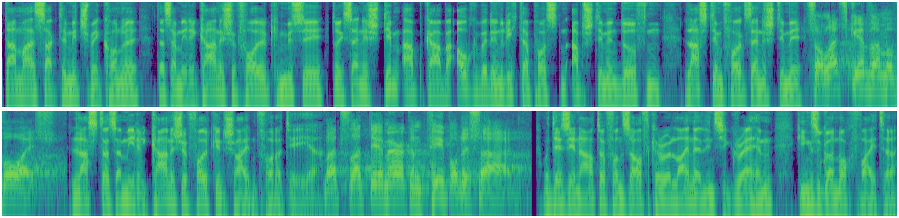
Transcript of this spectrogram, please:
Damals sagte Mitch McConnell, das amerikanische Volk müsse durch seine Stimmabgabe auch über den Richterposten abstimmen dürfen. Lasst dem Volk seine Stimme. So let's give them a voice. Lasst das amerikanische Volk entscheiden, forderte er. Let's let the American people decide. Und der Senator von South Carolina, Lindsey Graham, ging sogar noch weiter.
